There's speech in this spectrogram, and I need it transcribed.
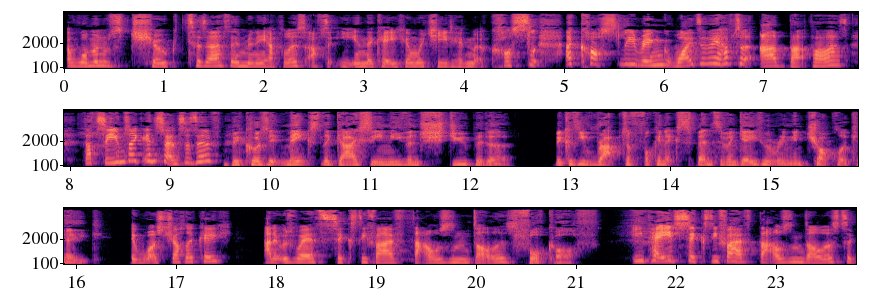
A woman was choked to death in Minneapolis after eating the cake in which she'd hidden a costly a costly ring. Why do they have to add that part? That seems like insensitive. Because it makes the guy seem even stupider. Because he wrapped a fucking expensive engagement ring in chocolate cake. It was chocolate cake, and it was worth sixty five thousand dollars. Fuck off. He paid sixty five thousand dollars to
